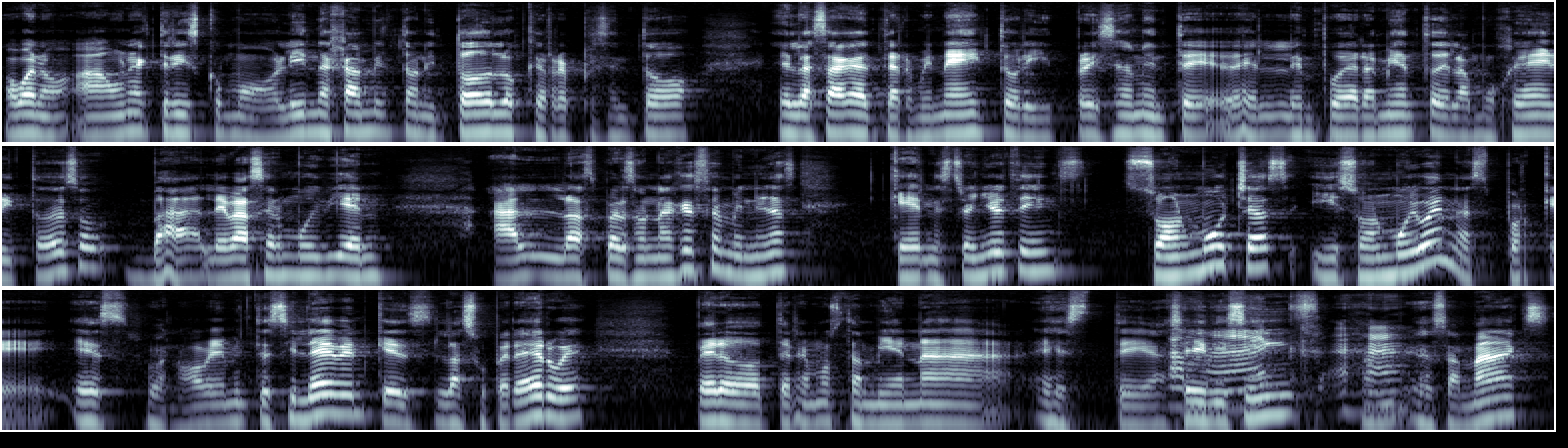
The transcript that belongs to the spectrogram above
o bueno, a una actriz como Linda Hamilton y todo lo que representó en la saga de Terminator y precisamente el empoderamiento de la mujer y todo eso, va, le va a hacer muy bien a las personajes femeninas que en Stranger Things son muchas y son muy buenas, porque es, bueno, obviamente es Eleven, que es la superhéroe, pero tenemos también a, este, a, Sadie Sink, a, Max,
